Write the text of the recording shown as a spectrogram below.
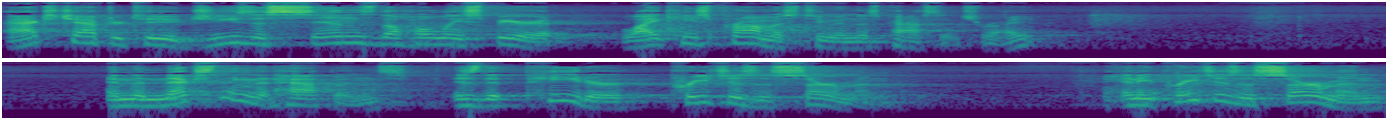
Acts chapter 2, Jesus sends the Holy Spirit like he's promised to in this passage, right? And the next thing that happens is that Peter preaches a sermon. And he preaches a sermon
